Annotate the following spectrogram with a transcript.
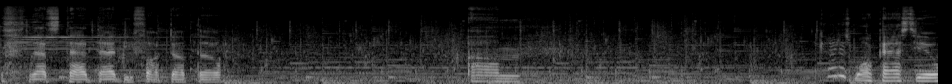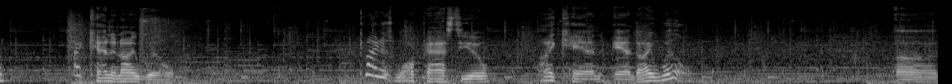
That's that. That'd be fucked up though. Um. Can I just walk past you? I can and I will. Can I just walk past you? I can and I will. Uh,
